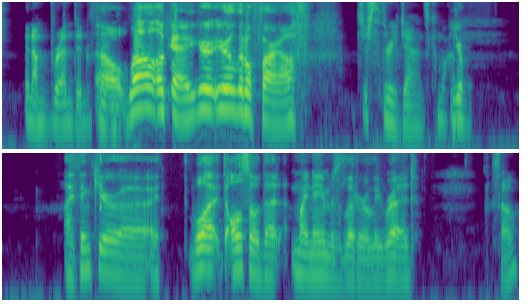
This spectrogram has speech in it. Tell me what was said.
and I'm Brendan from oh well, okay. You're you're a little far off. just three gens. Come on, You're- I think you're. Uh, well, also that my name is literally Red. so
